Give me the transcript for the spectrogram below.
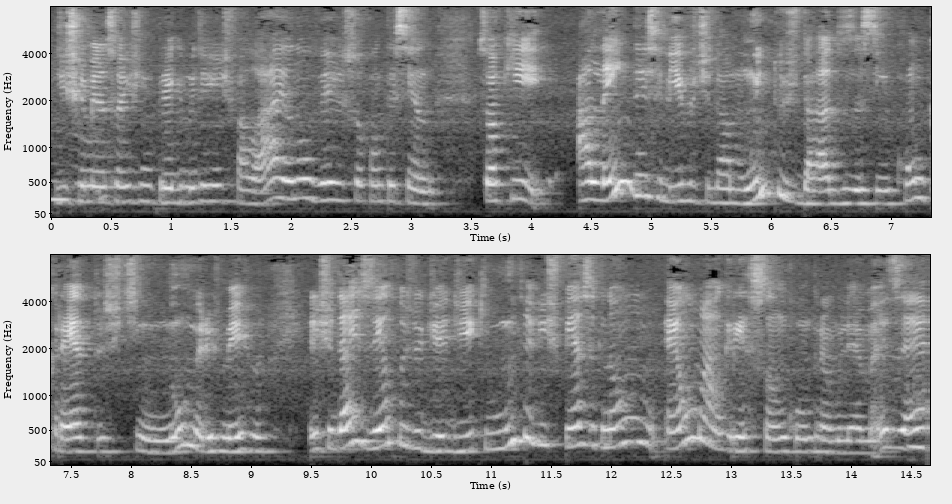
discriminações de emprego, muita gente fala, ah, eu não vejo isso acontecendo. Só que, além desse livro te dar muitos dados, assim, concretos, sim, números mesmo, ele te dá exemplos do dia a dia que muita gente pensa que não é uma agressão contra a mulher, mas é.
